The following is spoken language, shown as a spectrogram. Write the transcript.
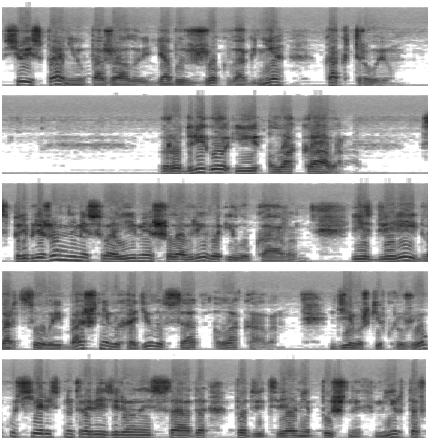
Всю Испанию, пожалуй, я бы сжег в огне, как Трою. Родриго и Лакава с приближенными своими шаловливо и лукаво из дверей дворцовой башни выходила в сад Лакава. Девушки в кружок уселись на траве зеленой сада под ветвями пышных миртов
